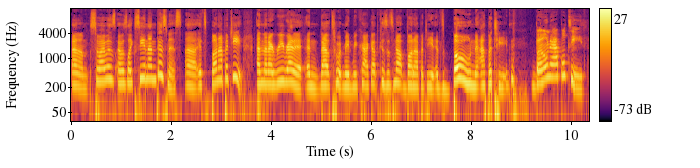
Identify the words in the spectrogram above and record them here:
um, so I was I was like CNN business. Uh, it's Bon Appetit, and then I reread it, and that's what made me crack up because it's not Bon Appetit, it's Bone Appetit. Bone apple teeth.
